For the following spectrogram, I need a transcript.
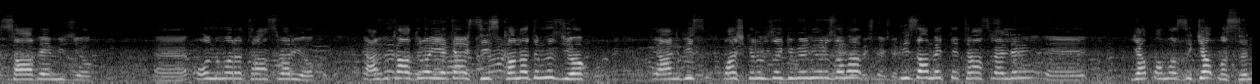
Sağ yok. 10 numara transfer yok. Yani bu kadro yetersiz. Kanadımız yok. Yani biz başkanımıza güveniyoruz ama bir zahmet de transferleri e, yapmamazlık yapmasın.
